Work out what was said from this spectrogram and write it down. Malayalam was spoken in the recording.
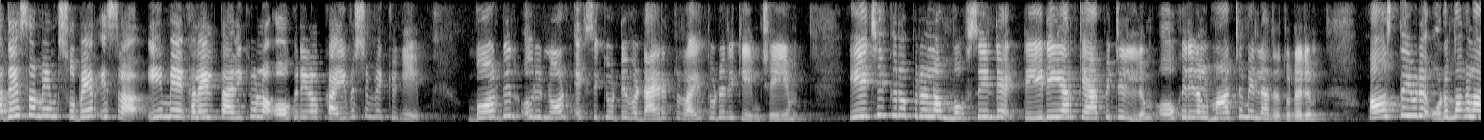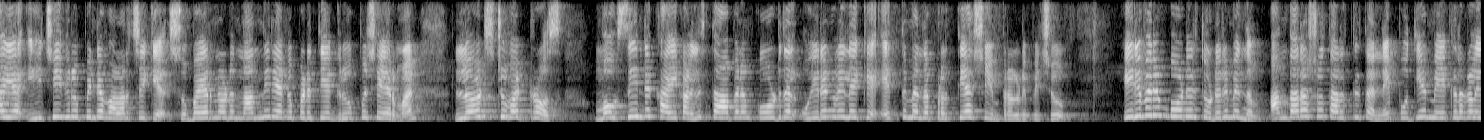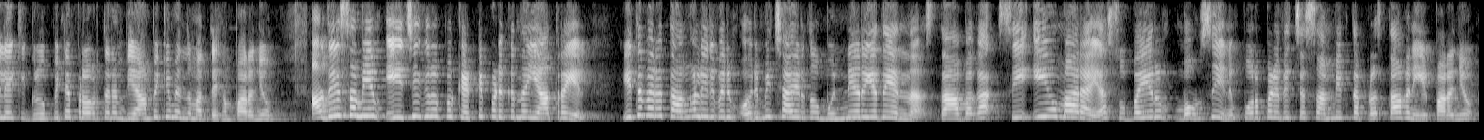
അതേസമയം സുബൈർ ഇസ്ര ഈ മേഖലയിൽ തനിക്കുള്ള ഓഹരികൾ കൈവശം വയ്ക്കുകയും ബോർഡിൽ ഒരു നോൺ എക്സിക്യൂട്ടീവ് ഡയറക്ടറായി തുടരുകയും ചെയ്യും. ഇ ജി ഗ്രൂപ്പിലുള്ള മൊഹ്സീന്റെ ടി ഡി ആർ ക്യാപിറ്റലിലും ഓഹരികൾ മാറ്റമില്ലാതെ തുടരും. ആസ്തയുടെ ഉടമകളായ ഇ ജി ഗ്രൂപ്പിന്റെ വളർച്ചയ്ക്ക് സുബൈറിനോട് നന്ദി രേഖപ്പെടുത്തിയ group chairman lord Stuart Rose മൊഹ്സീന്റെ കൈകളിൽ സ്ഥാപനം കൂടുതൽ ഉയരങ്ങളിലേക്ക് എത്തുമെന്ന പ്രത്യാശയും പ്രകടിപ്പിച്ചു. ഇരുവരും ബോർഡിൽ തുടരുമെന്നും അന്താരാഷ്ട്ര തലത്തിൽ തന്നെ പുതിയ മേഖലകളിലേക്ക് ഗ്രൂപ്പിന്റെ പ്രവർത്തനം വ്യാപിക്കുമെന്നും അദ്ദേഹം പറഞ്ഞു. അതേസമയം ഇ ജി ഗ്രൂപ്പ് കെട്ടിപ്പടുക്കുന്ന യാത്രയിൽ ഇതുവരെ തങ്ങൾ ഇരുവരും ഒരുമിച്ചായിരുന്നു മുന്നേറിയത് എന്ന് സ്ഥാപക സിഇഒമാരായ സുബൈറും മൊഹ്സീനും പുറപ്പെടുവിച്ച സംയുക്ത പ്രസ്താവനയിൽ പറഞ്ഞു.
